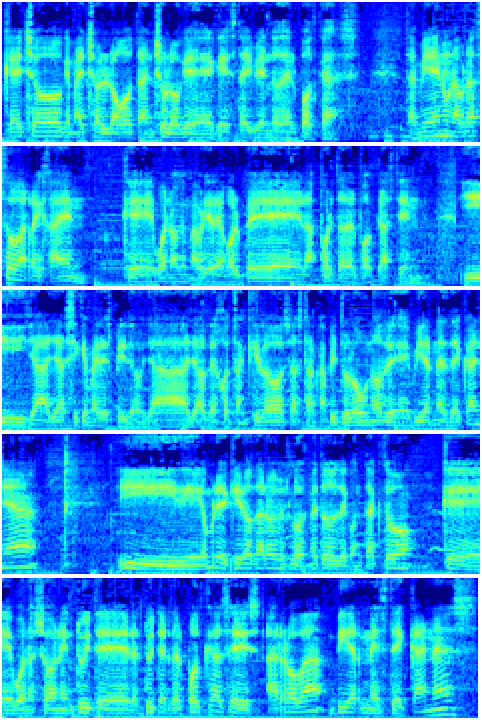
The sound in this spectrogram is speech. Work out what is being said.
que, ha hecho, que me ha hecho el logo tan chulo que, que estáis viendo del podcast. También un abrazo a Rey Jaén, que bueno, que me abrió de golpe las puertas del podcasting. Y ya, ya sí que me despido, ya, ya os dejo tranquilos hasta el capítulo 1 de Viernes de Caña. Y hombre, quiero daros los métodos de contacto que bueno son en Twitter, el Twitter del podcast es arroba viernes de canas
